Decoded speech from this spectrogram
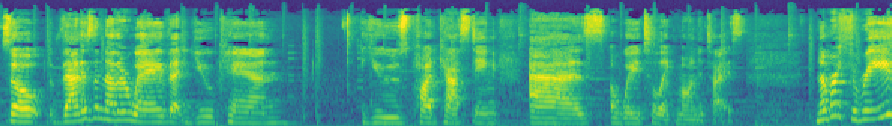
So that is another way that you can use podcasting as a way to like monetize. Number three,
